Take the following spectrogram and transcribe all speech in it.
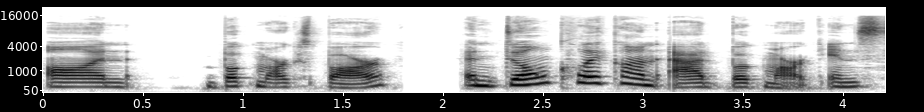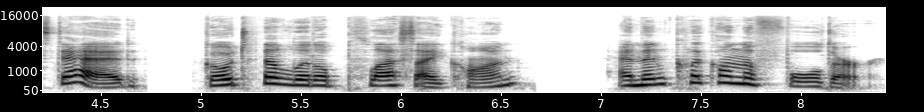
on Bookmarks bar, and don't click on Add Bookmark. Instead, go to the little plus icon and then click on the folder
